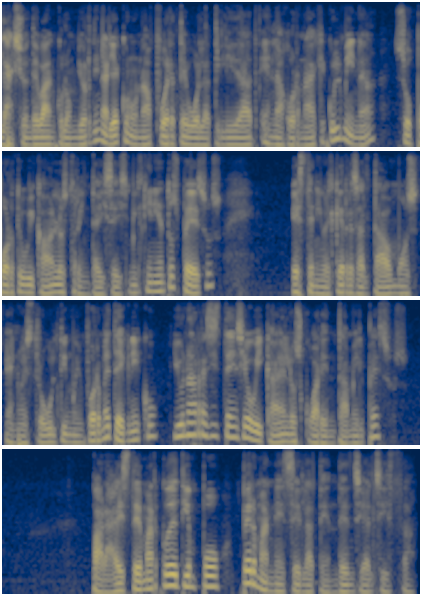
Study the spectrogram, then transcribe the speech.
La acción de Colombia ordinaria con una fuerte volatilidad en la jornada que culmina, soporte ubicado en los 36.500 pesos, este nivel que resaltábamos en nuestro último informe técnico y una resistencia ubicada en los 40.000 pesos. Para este marco de tiempo permanece la tendencia alcista.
